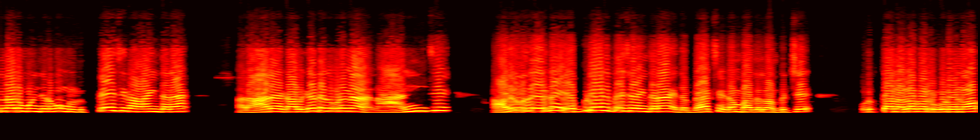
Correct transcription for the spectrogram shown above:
என்னால முடிஞ்சிருக்கும். உங்களுக்கு பேசி நான் வாங்கி தரேன். அது ஆறே கால் கேட்டது விடுங்க. நான் அஞ்சு அறுபது வரைக்கும் எப்படியாவது பேசி வாங்கி தரேன். இந்த பேக் சைடும் பார்த்துடலாம் பிச்சு. கொடுத்தா நல்ல பொருள் கொடுக்கணும்.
